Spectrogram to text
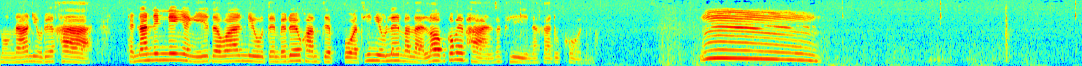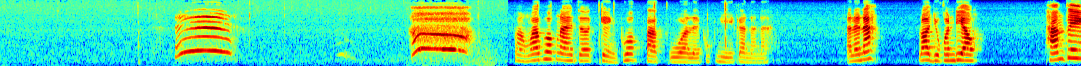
มองหน้านิวด้วยค่ะ เห็นหน้านิ่งๆอย่างนี้ แต่ว่านิวเต็มไปด้วยความเจ็บปวดที่นิวเล่นมาหลายรอบก็ไม่ผ่านสักทีนะคะ ทุกคน อืมเอ๊ะหวังว่าพวกนายจะเก่งพวกปากกลัวอะไรพวกนี้กันนะนะ อะไรนะ รอดอยู่คนเดียว ถามจริง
